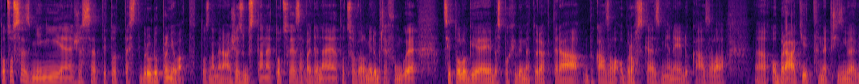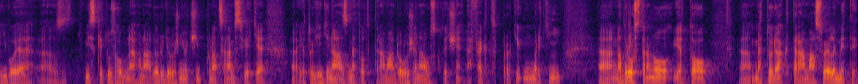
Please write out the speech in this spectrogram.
To, co se změní, je, že se tyto testy budou doplňovat. To znamená, že zůstane to, co je zavedené, to, co velmi dobře funguje. Cytologie je bez pochyby metoda, která dokázala obrovské změny, dokázala obrátit nepříznivé vývoje výskytu zhoubného nádoru děložního čípku na celém světě. Je to jediná z metod, která má doloženou skutečně efekt proti úmrtí. Na druhou stranu je to eh, metoda, která má svoje limity.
